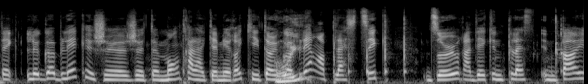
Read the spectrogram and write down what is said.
Fait que le gobelet que je, je te montre à la caméra, qui est un Oui. gobelet en plastique dur avec une, paille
